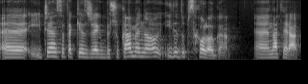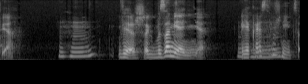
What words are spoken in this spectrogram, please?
e, I często tak jest, że jakby szukamy, no idę do psychologa e, na terapię. Wiesz, jakby zamiennie. Jaka jest różnica?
